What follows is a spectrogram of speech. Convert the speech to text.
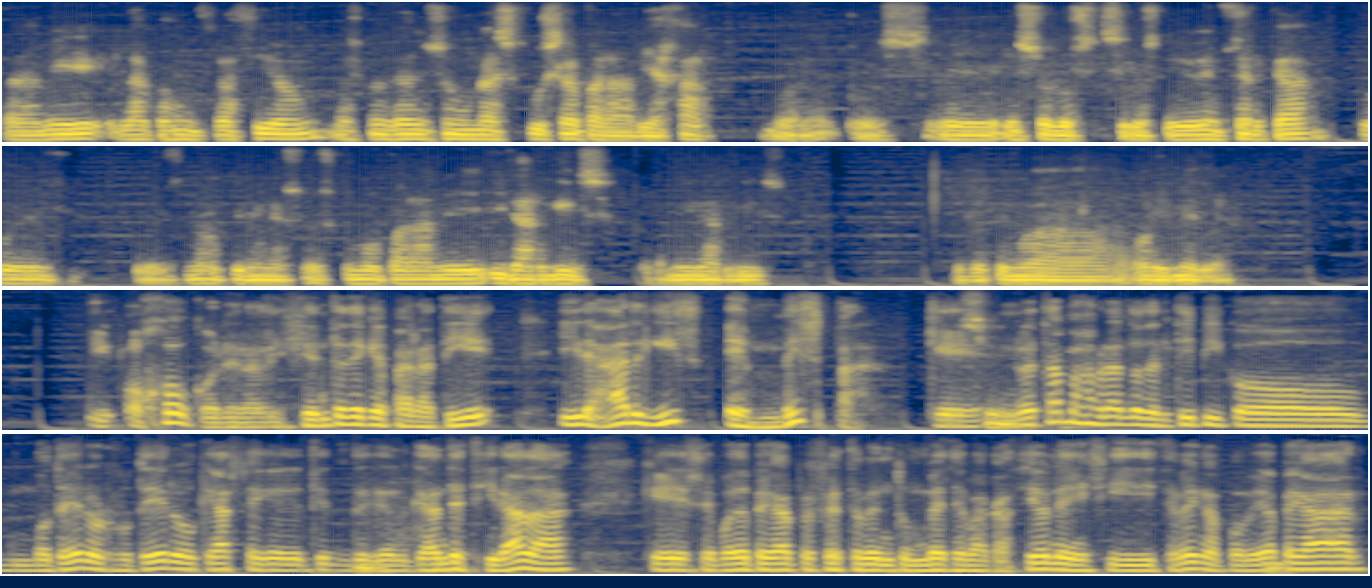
para mí la concentración, las concentraciones son una excusa para viajar. Bueno, pues eh, eso los, si los que viven cerca, pues, pues no tienen eso. Es como para mí ir a Arguís, para mí ir a Arguís, que lo tengo a hora y media. Y ojo, con el aliciente de que para ti ir a Arguis en Vespa que no estamos hablando del típico motero, rutero que hace grandes tiradas, que se puede pegar perfectamente un mes de vacaciones y dice, venga, pues voy a pegar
